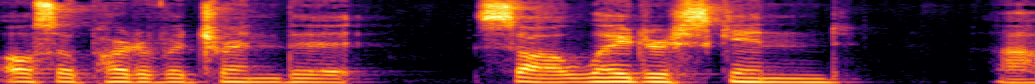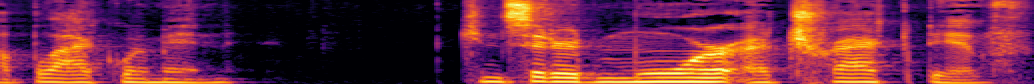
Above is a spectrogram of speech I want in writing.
also part of a trend that saw lighter skinned uh, black women considered more attractive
